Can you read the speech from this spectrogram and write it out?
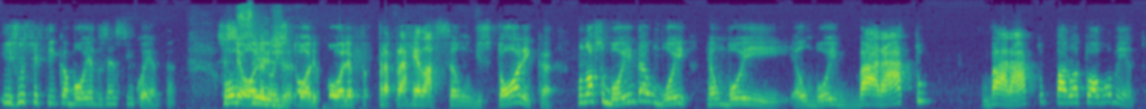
e justifica a boia 250. Se Ou você seja... olha no histórico, olha para a relação de histórica, o nosso boi ainda é um boi, é um boi, é um boi barato, barato para o atual momento.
